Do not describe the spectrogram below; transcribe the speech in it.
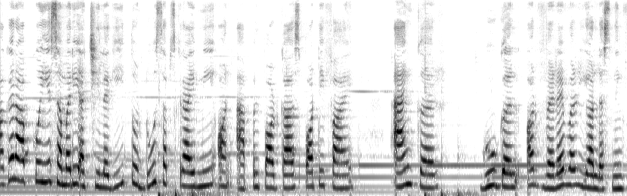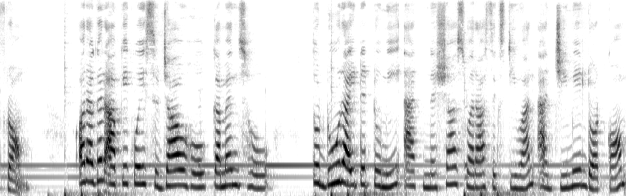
अगर आपको ये समरी अच्छी लगी तो do subscribe me on Apple podcast Spotify anchor Google और wherever you are listening from और अगर आपके कोई सुझाव हो कमेंट्स हो तो do write it to me at Nisha Swara sixty one at Gmail dot com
